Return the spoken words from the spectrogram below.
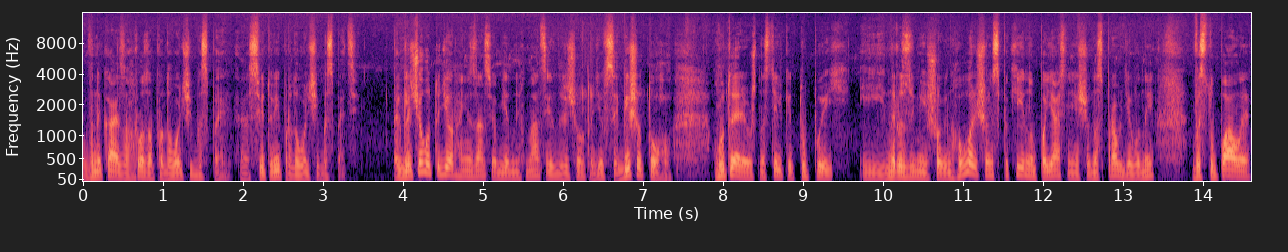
виникає загроза продовольчій безпеці, світовій продовольчій безпеці. Так для чого тоді Організація Об'єднаних Націй? Для чого тоді все? Більше того, Гутеріуш настільки тупий і не розуміє, що він говорить, що він спокійно пояснює, що насправді вони виступали е,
